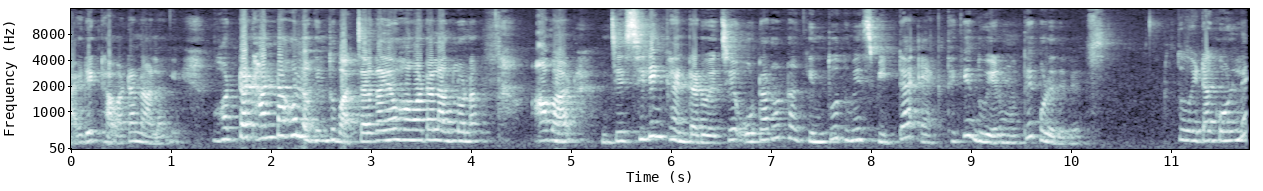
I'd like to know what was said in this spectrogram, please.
ডাইরেক্ট হাওয়াটা না লাগে। ঘরটা ঠান্ডা হলো কিন্তু বাচ্চার গায়েও হাওয়াটা লাগল না। আবার যে সিলিং ফ্যানটা রয়েছে, ওটারও কিন্তু তুমি স্পিডটা এক থেকে দুইয়ের মধ্যে করে দেবে। তো এটা করলে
